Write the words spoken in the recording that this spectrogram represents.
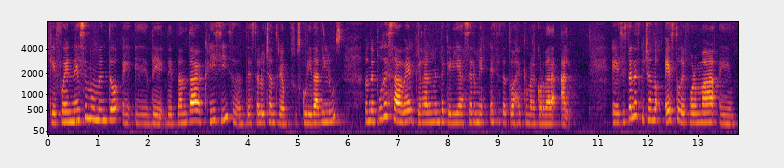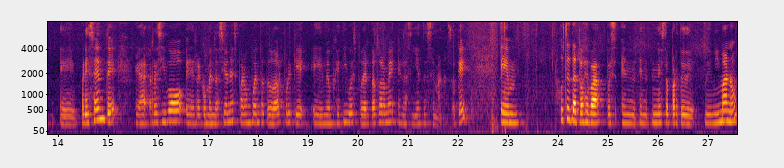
que fue en ese momento eh, eh, de, de, tanta crisis, de esta lucha entre oscuridad y luz, donde pude saber que realmente quería hacerme este tatuaje que me recordara algo. si están escuchando esto de forma presente, recibo recomendaciones para un buen tatuador porque mi objetivo es poder tatuarme en las siguientes semanas, ¿ok? Justo el tatuaje va pues en, esta parte de, mi mano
